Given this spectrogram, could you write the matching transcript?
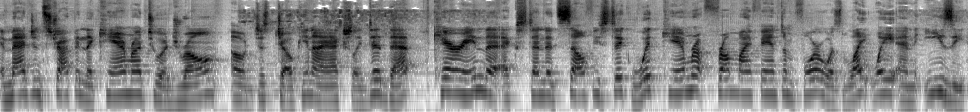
Imagine strapping the camera to a drone. Oh, just joking, I actually did that. Carrying the extended selfie stick with camera from my Phantom 4 was lightweight and easy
